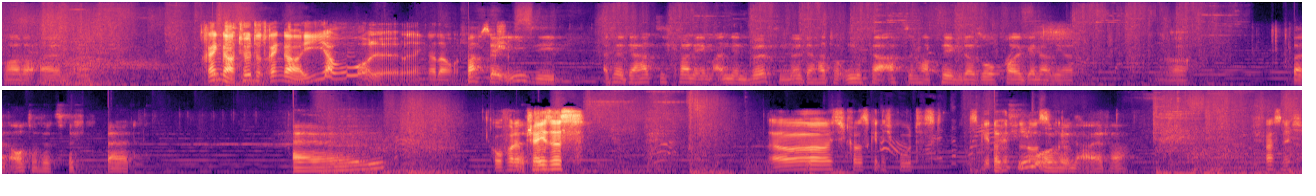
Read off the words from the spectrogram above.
gerade ein. Äh, Rengar, tötet Rengar. Jawohl. Rengar down. macht Sehr easy. Also der hat sich gerade eben an den Wölfen, ne? Der hatte ungefähr 18 HP wieder so voll generiert. Ja. Sein Auto wird's richtig bad. Äh, Go for them Sehr schön. chases. Oh, ich glaube, das geht nicht gut. Es, es geht nach der hinten los. Timo oder? hin, Alter. Ich weiß nicht.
